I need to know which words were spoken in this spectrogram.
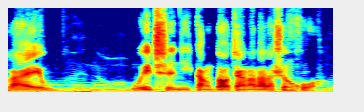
来维持你刚到加拿大的生活。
